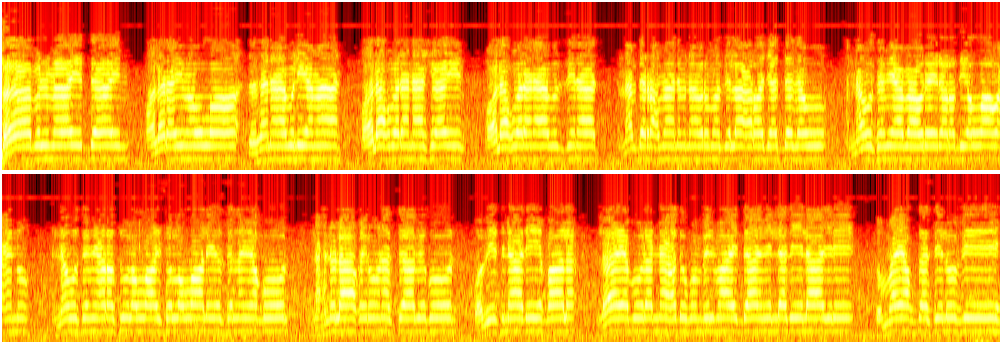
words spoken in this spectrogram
باب الماء الدائم. قال رحمه الله دثنا أبو اليمان. قال أخبرنا شعيب. قال أخبرنا أبو الزناد. أن عبد الرحمن بن هرمز الاعرج حدثه أنه سمع أبا هريرة رضي الله عنه أنه سمع رسول الله صلى الله عليه وسلم يقول نحن الآخرون السابقون. وبإسناده قال لا يبولن أحدكم في الماء الدائم الذي لا يجري ثم يغتسل فيه.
